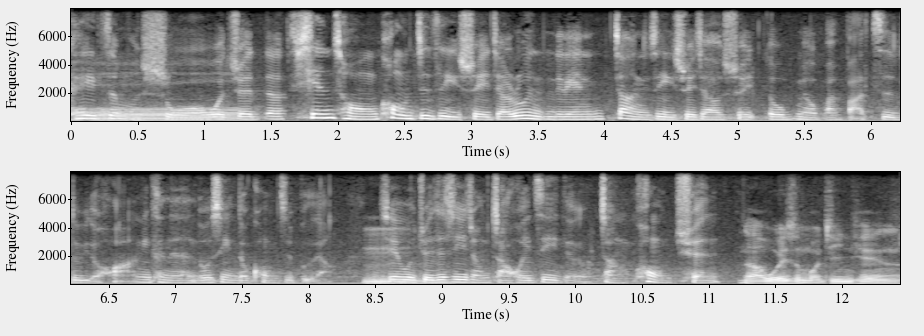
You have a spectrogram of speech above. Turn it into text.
可以这么说。哦我觉得先从控制自己睡觉，如果你连叫你自己睡觉睡都没有办法自律的话，你可能很多事情都控制不了。嗯所以我觉得这是一种找回自己的掌控权。那为什么今天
